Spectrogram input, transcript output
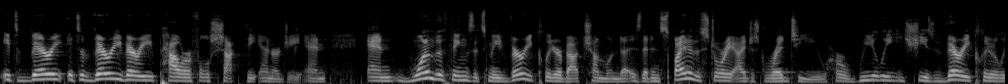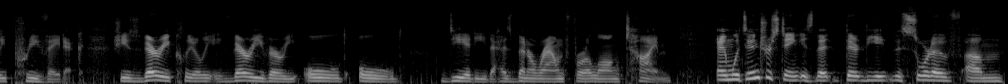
it's very, it's a very, very powerful Shakti energy. And and one of the things that's made very clear about Chamunda is that, in spite of the story I just read to you, her really, she is very clearly pre-Vedic. She is very clearly a very, very old, old deity that has been around for a long time. And what's interesting is that the the sort of um,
